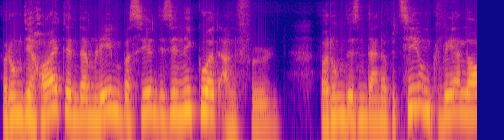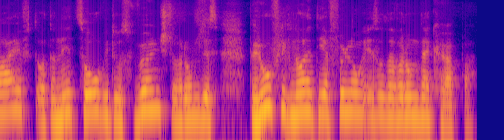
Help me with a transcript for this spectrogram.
warum dir heute in deinem Leben passieren, die sich nicht gut anfühlen, warum das in deiner Beziehung quer läuft oder nicht so, wie du es wünschst, warum das beruflich noch nicht die Erfüllung ist oder warum dein Körper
